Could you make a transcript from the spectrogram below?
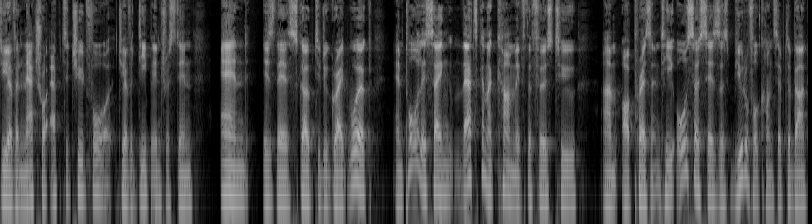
do you have a natural aptitude for? Do you have a deep interest in? And is there scope to do great work? And Paul is saying that's going to come if the first two um, are present. He also says this beautiful concept about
